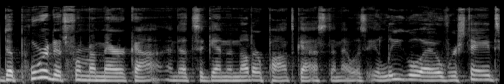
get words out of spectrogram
deported from America, and that's again another podcast, and I was illegal, I overstayed.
